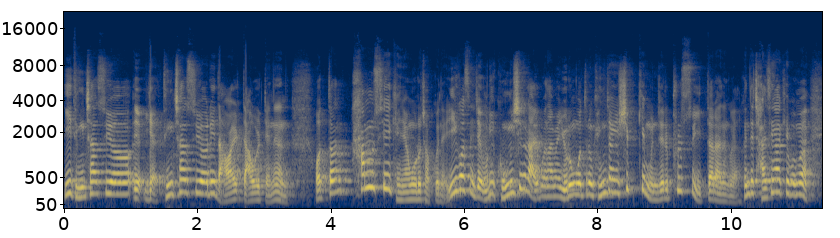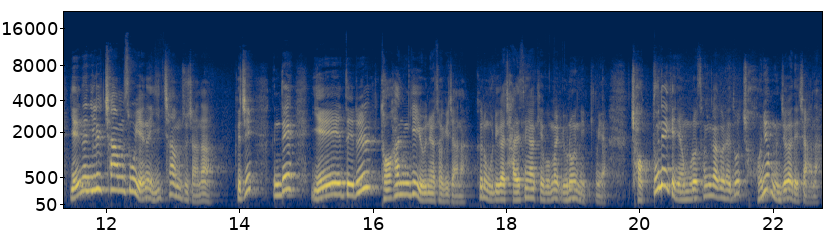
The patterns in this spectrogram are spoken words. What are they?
이 등차 수열, 예, 이게 등차 수열이 나올, 나올 때는 어떤 함수의 개념으로 접근해. 이것은 이제 우리 공식을 알고 나면 이런 것들은 굉장히 쉽게 문제를 풀 수 있다라는 거야. 근데 잘 생각해 보면 얘는 1차 함수고 얘는 2차 함수잖아. 그지? 근데 얘들을 더한 게 요 녀석이잖아. 그럼 우리가 잘 생각해 보면 이런 느낌이야. 적분의 개념으로 생각을 해도 전혀 문제가 되지 않아.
